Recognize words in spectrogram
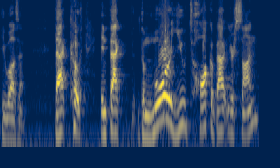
He wasn't. That coach, in fact, the more you talk about your son,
